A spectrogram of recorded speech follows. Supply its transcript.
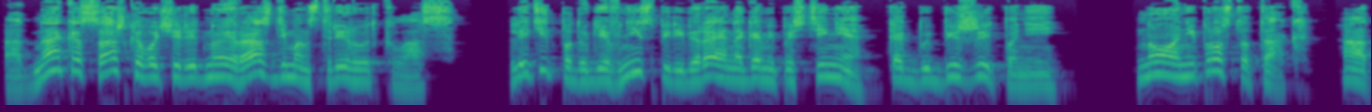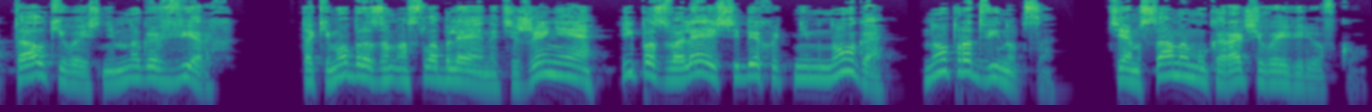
Однако Сашка в очередной раз демонстрирует класс. Летит по дуге вниз, перебирая ногами по стене, как бы бежит по ней. Но не просто так, а отталкиваясь немного вверх. Таким образом ослабляя натяжение и позволяя себе хоть немного, но продвинуться, тем самым укорачивая веревку.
